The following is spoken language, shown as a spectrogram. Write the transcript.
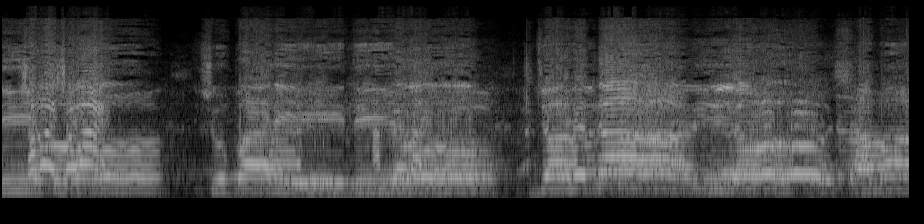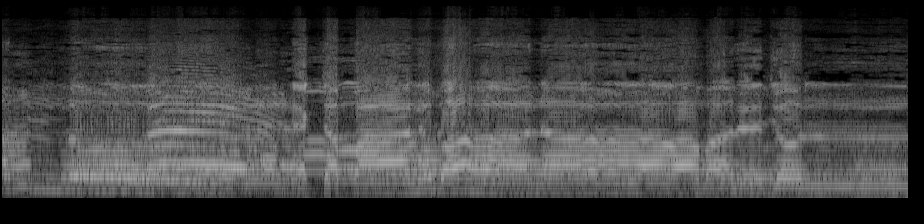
দিও সুপারি দিও জর্দা দিও সামান্য। একটা পান বানা আমার জন্য।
